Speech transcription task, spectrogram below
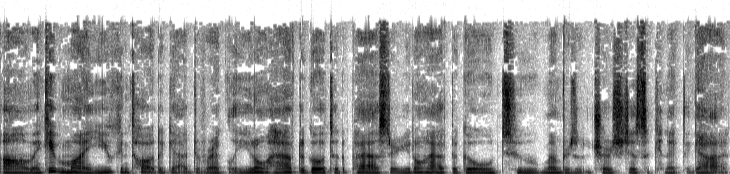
Um, and keep in mind, you can talk to God directly. You don't have to go to the pastor. You don't have to go to members of the church just to connect to God.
